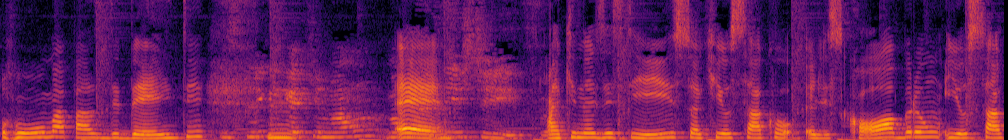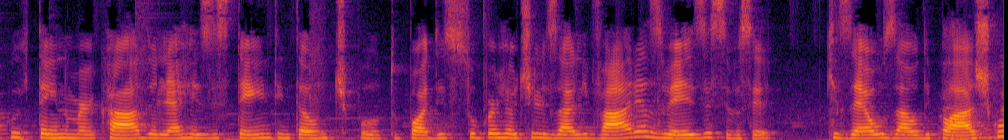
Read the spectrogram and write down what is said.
uma pasta de dente. Explica que aqui não, não é, existe isso. Aqui não existe isso. Aqui o saco eles cobram e o saco que tem no mercado ele é resistente. Então, tipo, tu pode super reutilizar ele várias vezes se você quiser usar o de plástico.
